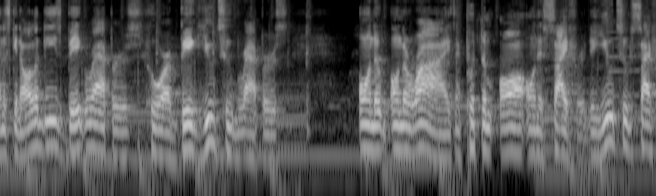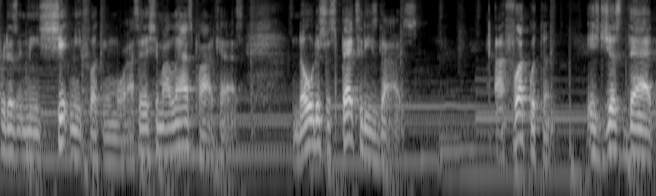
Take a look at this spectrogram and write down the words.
And let's get all of these big rappers who are big YouTube rappers on the on the rise and put them all on a cipher. The YouTube cipher doesn't mean shit any fucking more. I said this in my last podcast. No disrespect to these guys. I fuck with them. It's just that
